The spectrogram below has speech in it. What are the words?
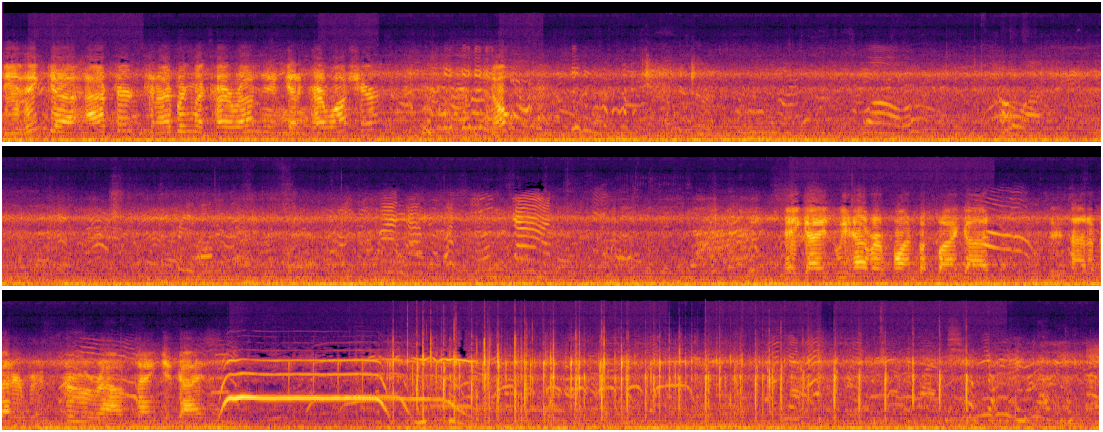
Do you think uh, after, can I bring my car around and get a car wash here? No? Oh. Hey guys, we have our fun, but by God, there's not a better crew around. Thank you guys.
